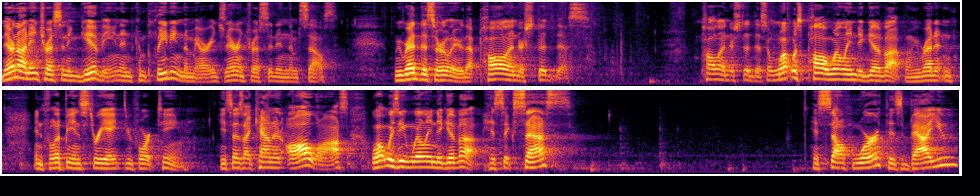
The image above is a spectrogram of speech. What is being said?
They're not interested in giving and completing the marriage, they're interested in themselves. We read this earlier that Paul understood this. Paul understood this. And what was Paul willing to give up? And we read it in, in Philippians 3 8 through 14. He says, I counted all loss. What was he willing to give up? His success, his self worth, his value,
